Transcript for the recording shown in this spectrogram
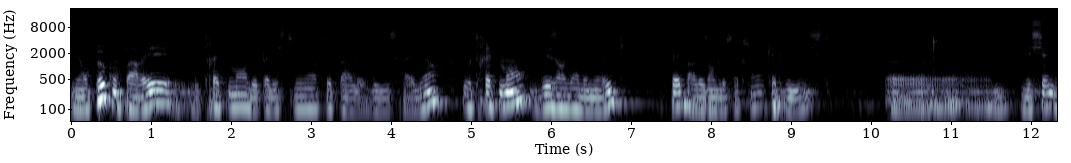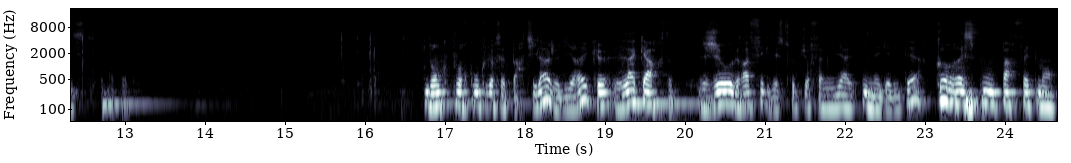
mais on peut comparer le traitement des Palestiniens fait par les, Israéliens au traitement des Indiens d'Amérique fait par les anglo-saxons calvinistes, euh, messianistes en fait. Donc pour conclure cette partie-là, je dirais que la carte géographique des structures familiales inégalitaires correspond parfaitement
